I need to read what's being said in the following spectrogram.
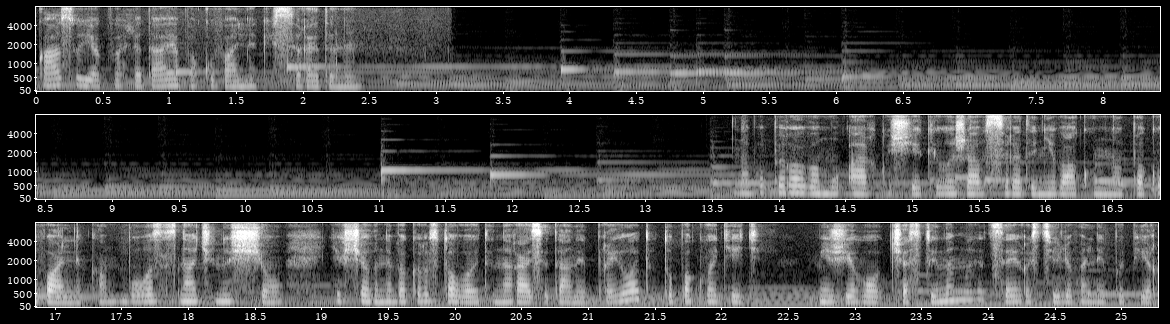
Показую, як виглядає пакувальник із середини. На паперовому аркуші, який лежав всередині вакуумного пакувальника, було зазначено, що якщо ви не використовуєте наразі даний прилад, то покладіть між його частинами цей розділювальний папір.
